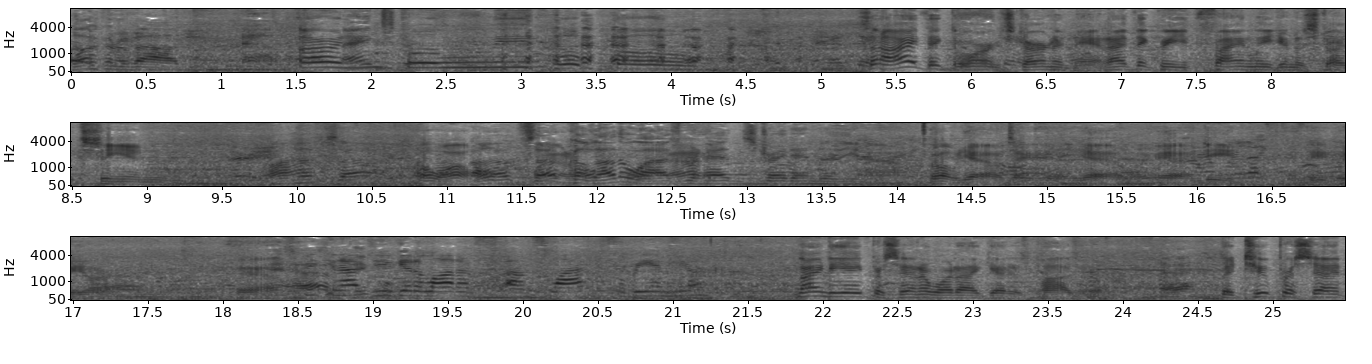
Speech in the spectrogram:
Talking about Unbelievable. so I think the worm's turning, man. I think we're finally going to start seeing. I hope so. Oh, wow. I hope so, because hope otherwise so. we're heading straight into you know. Oh yeah, they- yeah, yeah, indeed, indeed we are. Yeah, Speaking of, do you get a lot of um, flack for being here? ninety-eight percent of what I get is positive. The two percent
